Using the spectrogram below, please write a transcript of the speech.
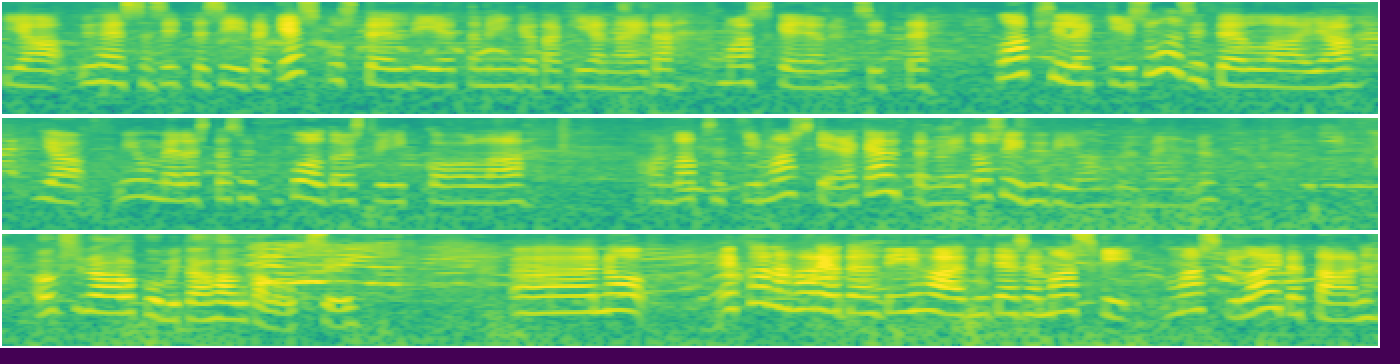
ja yhdessä sitten siitä keskusteltiin, että minkä takia näitä maskeja nyt sitten lapsillekin suositellaan ja, ja minun mielestä tässä nyt kun puolitoista viikkoa ollaan, on lapsetkin maskeja käyttänyt, niin tosi hyvin on kyllä mennyt. Onko siinä alkuun mitään hankaluuksia? Öö, no, ekana harjoiteltiin ihan, että miten se maski, maski laitetaan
